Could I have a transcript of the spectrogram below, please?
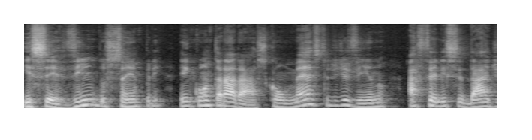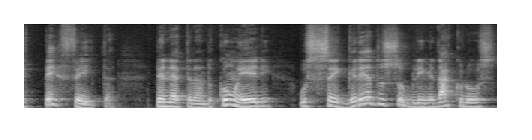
e servindo sempre, encontrarás com o Mestre Divino a felicidade perfeita, penetrando com ele o segredo sublime da cruz,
